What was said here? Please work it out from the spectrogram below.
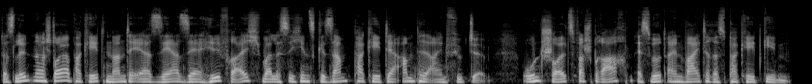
Das Lindner Steuerpaket nannte er sehr, sehr hilfreich, weil es sich ins Gesamtpaket der Ampel einfügte. Und Scholz versprach, es wird ein weiteres Paket geben.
